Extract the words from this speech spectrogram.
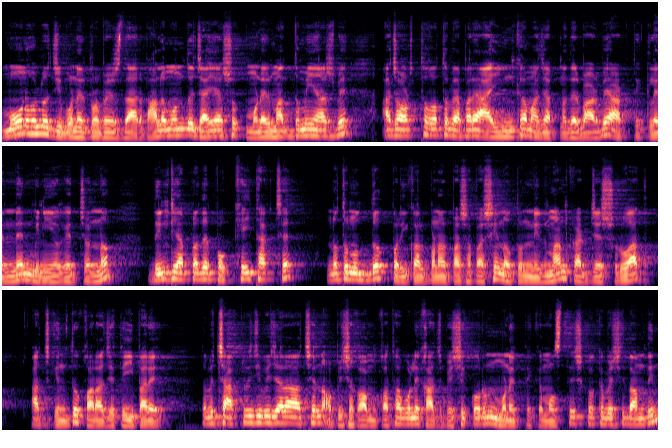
মন হলো জীবনের প্রবেশদ্বার। ভালো মন্দ যাই আসুক, মনের মাধ্যমেই আসবে। আজ অর্থগত ব্যাপারে আয় ইনকাম আজ আপনাদের বাড়বে। আর্থিক লেনদেন বিনিয়োগের জন্য দিনটি আপনাদের পক্ষেই থাকছে। নতুন উদ্যোগ, পরিকল্পনার পাশাপাশি নতুন নির্মাণ কার্যের শুরুয়াত আজ কিন্তু করা যেতেই পারে। তবে চাকরিজীবী যারা আছেন, অফিসে কম কথা বলে কাজ বেশি করুন, মনের থেকে মস্তিষ্ককে বেশি দাম দিন।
